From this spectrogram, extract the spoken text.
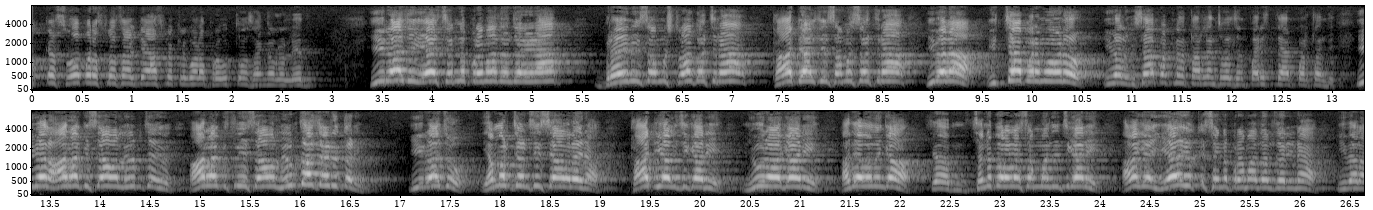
ఒక్క సూపర్ స్పెషాలిటీ హాస్పిటల్ కూడా ప్రభుత్వం సంఘంలో లేదు. ఈరోజు ఏ చిన్న ప్రమాదం జరిగినా బ్రెయిన్ సమ్ స్ట్రోక్ వచ్చినా కార్డియాలజీ సమస్య వచ్చినా ఇవాళ ఇచ్చాపురమోడు ఇవాళ విశాఖపట్నం తరలించవలసిన పరిస్థితి ఏర్పడుతుంది. ఇవాళ ఆరోగ్య సేవలు నిలుపు ఆరోగ్యశ్రీ సేవలు నిలుపుతా చేయడం ఈరోజు ఎమర్జెన్సీ సేవలైనా కార్డియాలజీ కానీ న్యూరో కానీ అదేవిధంగా చిన్నపిల్లలకు సంబంధించి కానీ అలాగే ఏ యొక్క చిన్న ప్రమాదాలు జరిగినా ఈవేళ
